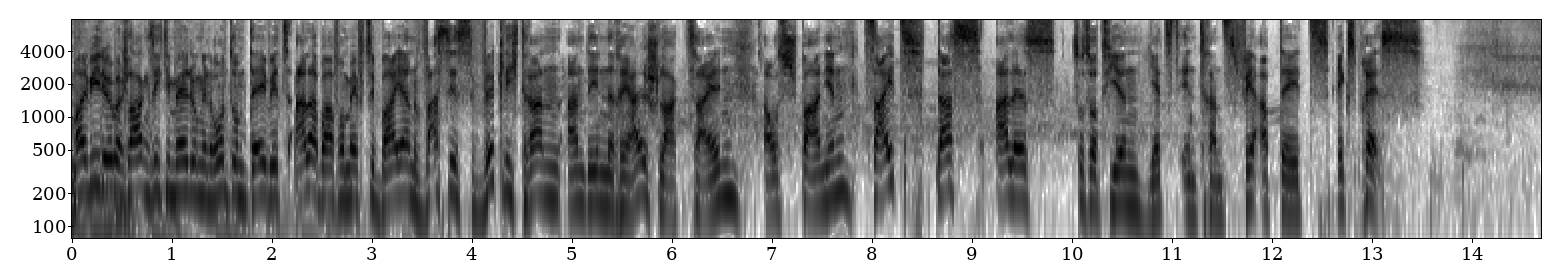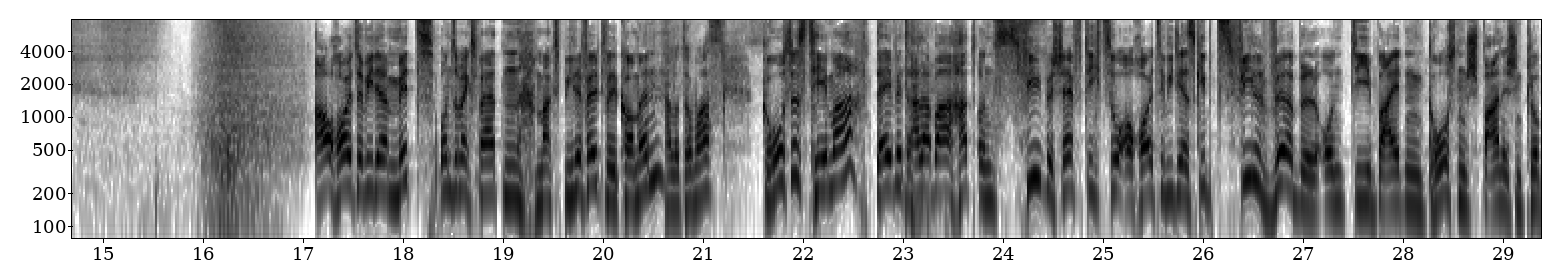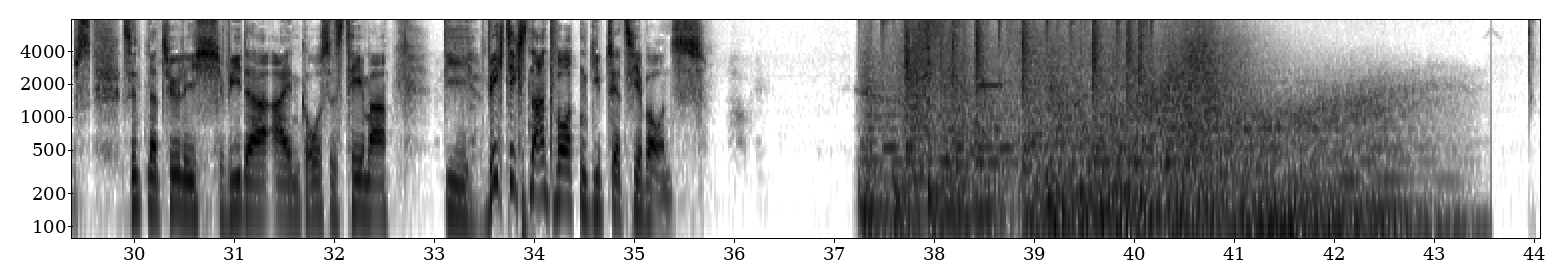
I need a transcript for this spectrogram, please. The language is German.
Mal wieder überschlagen sich die Meldungen rund um David Alaba vom FC Bayern. Was ist wirklich dran an den Realschlagzeilen aus Spanien? Zeit, das alles zu sortieren, jetzt in Transfer Update Express. Auch heute wieder mit unserem Experten Max Bielefeld. Willkommen. Hallo Thomas. Großes Thema. David Alaba hat uns viel beschäftigt, so auch heute wieder. Es gibt viel Wirbel und die beiden großen spanischen Clubs sind natürlich wieder ein großes Thema. Die wichtigsten Antworten gibt's jetzt hier bei uns.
